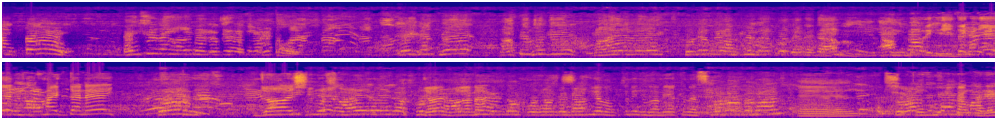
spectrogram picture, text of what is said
আপনারাও অংশগ্রহণ করতে এই ক্ষেত্রে আপনি যদি মায়ের এই পূজাতে করতে চান আপনার দেখি দেখি সাইড দেন জয় শিব। জয় ভোলানাথ। প্রিয় ভক্তবিন্দু আমি এখন আছি শিবমন্দির প্রাঙ্গণে।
